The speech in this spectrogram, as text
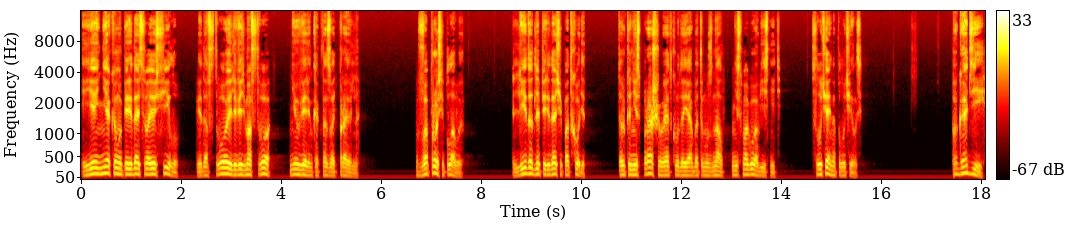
и ей некому передать свою силу, ведовство или ведьмовство, не уверен, как назвать правильно. В вопросе плаваю. Лида для передачи подходит. Только не спрашивай, откуда я об этом узнал, не смогу объяснить. Случайно получилось. «Погоди!»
